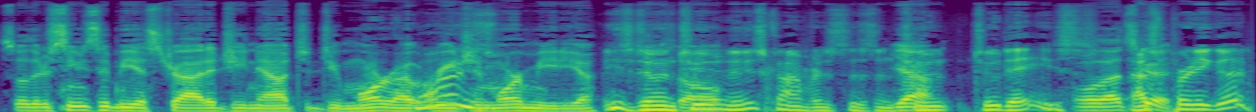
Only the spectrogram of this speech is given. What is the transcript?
So there seems to be a strategy now to do more outreach well, and more media. He's doing so, two news conferences in yeah. two, two days. Well, that's that's good. pretty good.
